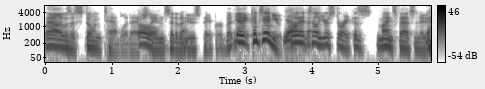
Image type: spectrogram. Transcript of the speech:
Well, it was a stone tablet actually Oh, instead of a newspaper. But yeah, continue. Yeah, go ahead and that- tell your story because mine's fascinating.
